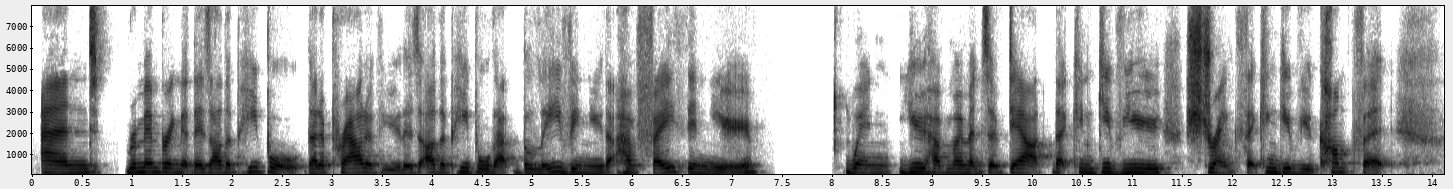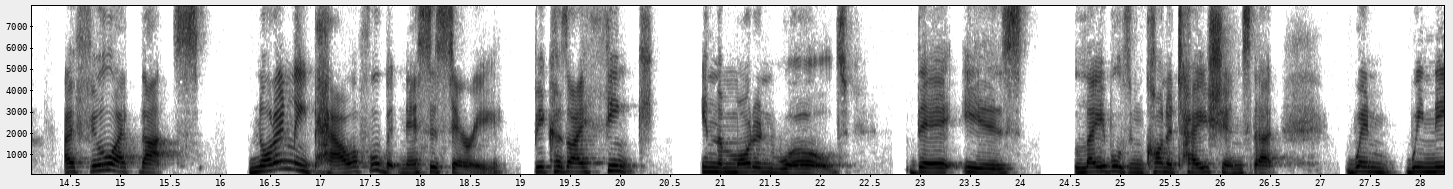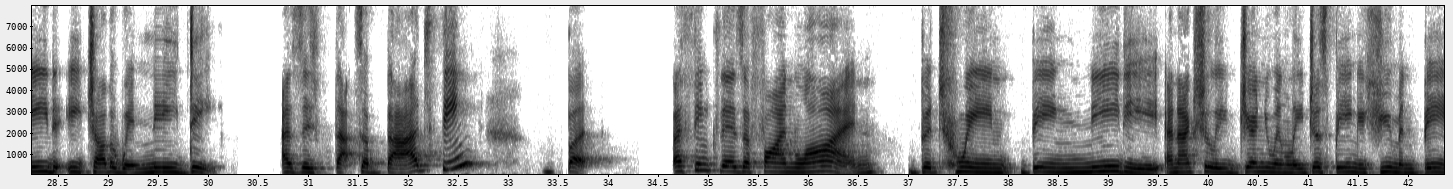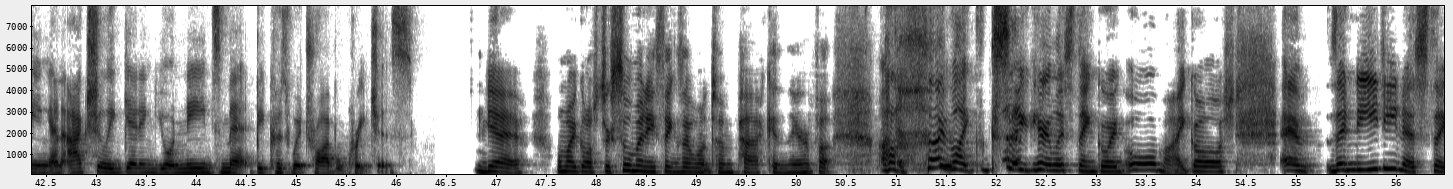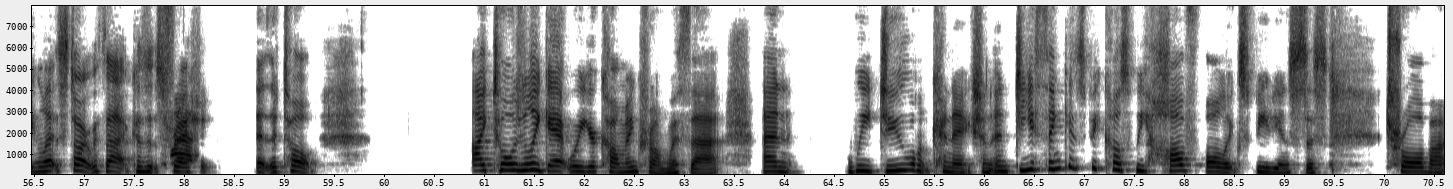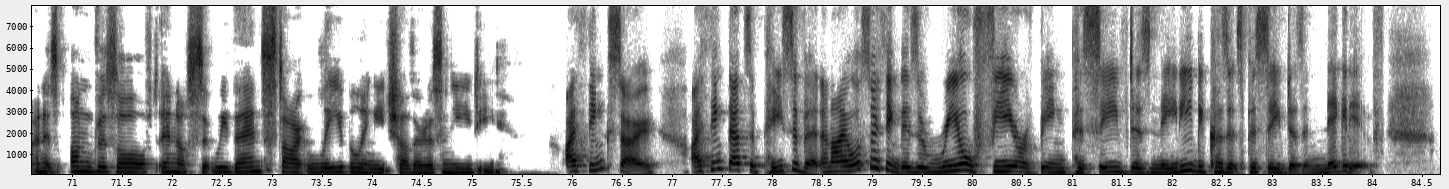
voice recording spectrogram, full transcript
And remembering that there's other people that are proud of you, there's other people that believe in you, that have faith in you when you have moments of doubt that can give you strength, that can give you comfort. I feel like that's not only powerful, but necessary because I think in the modern world, there is labels and connotations that when we need each other, we're needy, as if that's a bad thing. But I think there's a fine line between being needy and actually genuinely just being a human being and actually getting your needs met because we're tribal creatures. Yeah. Oh my gosh, there's so many things I want to unpack in there, but uh, I'm like sitting here listening, going, "Oh my gosh." Um, the neediness thing. Let's start with that because it's fresh yeah. at the top. I totally get where you're coming from with that, and we do want connection. And do you think it's because we have all experienced this trauma and it's unresolved in us that we then start labeling each other as needy? I think so. I think that's a piece of it. And I also think there's a real fear of being perceived as needy because it's perceived as a negative.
